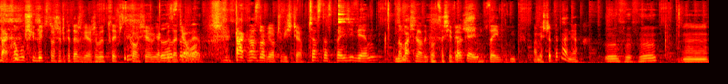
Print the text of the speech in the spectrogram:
Tak, no musi być troszeczkę też, wiesz, żeby tutaj wszystko się jakby na zadziało. Tak, na zdrowie oczywiście. Czas nas pędzi, wiem. No właśnie dlatego chcę się, wiesz, Okej. tutaj mam jeszcze pytania. Mm.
